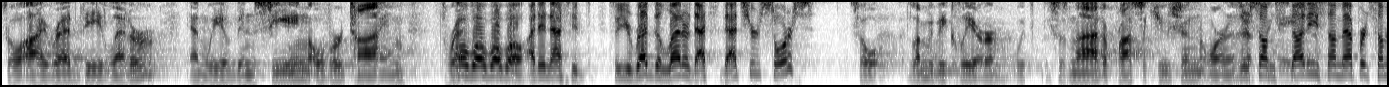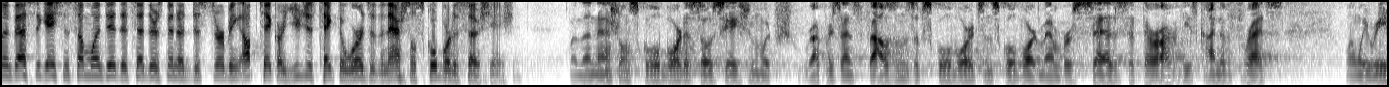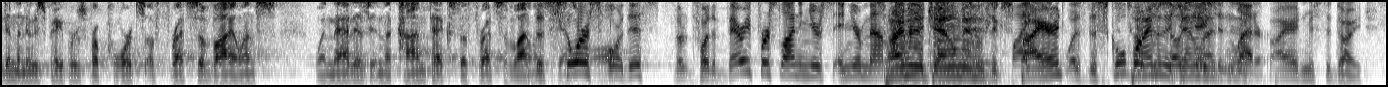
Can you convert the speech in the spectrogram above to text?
So I read the letter, and we have been seeing over time threats. Whoa, whoa, whoa, whoa! I didn't ask you. So you read the letter? That's that's your source? So let me be clear. This is not a prosecution or an. Is there some study, some effort, some investigation someone did that said there's been a disturbing uptick, or you just take the words of the National School Board Association? Well, the National School Board Association, which represents thousands of school boards and school board members, says that there are these kind of threats when we read in the newspapers reports of threats of violence, when that is in the context of threats of violence The source all- for this, for the very first line in your, in your memo. Time of the gentleman has expired. Was the School The time of the gentleman has Association letter. Expired, Mr. Deutch.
